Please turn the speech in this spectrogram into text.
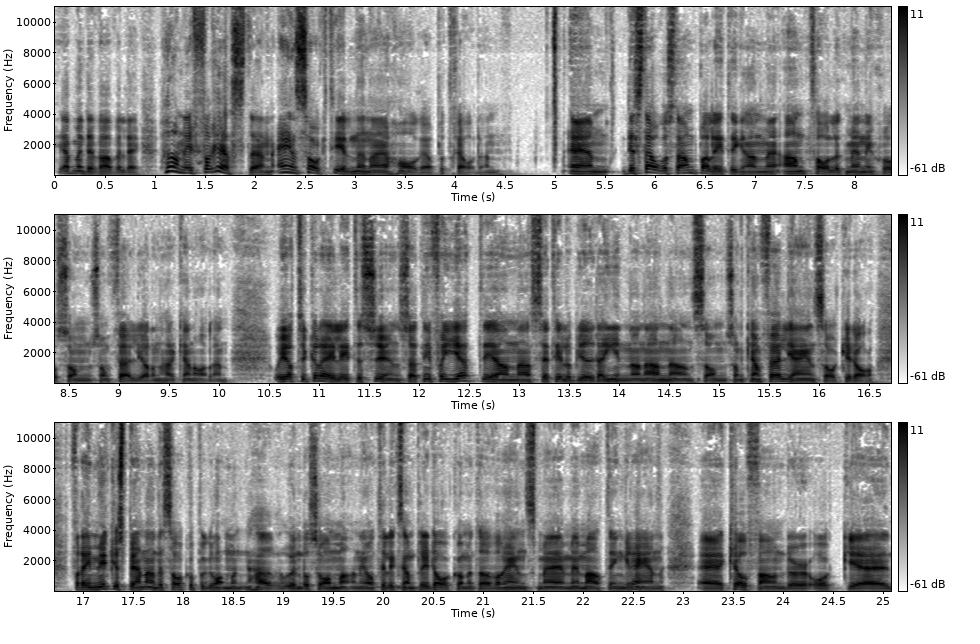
ja men det var väl det. Hörni förresten, en sak till nu när jag har er på tråden. Ehm, det står och stampar lite grann med antalet människor som, som följer den här kanalen. Och jag tycker det är lite synd, så att ni får jättegärna se till att bjuda in någon annan som, som kan följa en sak idag. För det är mycket spännande saker på gång här under sommaren. Jag har till exempel idag kommit överens med, med Martin Gren, eh, co-founder och eh,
